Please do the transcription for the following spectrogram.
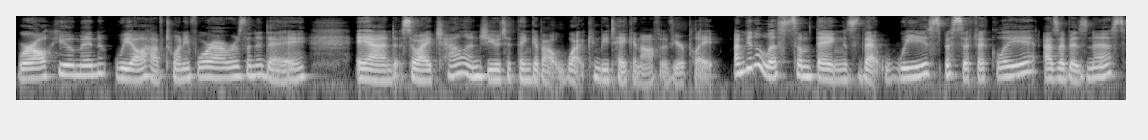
We're all human. We all have 24 hours in a day. And so I challenge you to think about what can be taken off of your plate. I'm going to list some things that we specifically as a business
